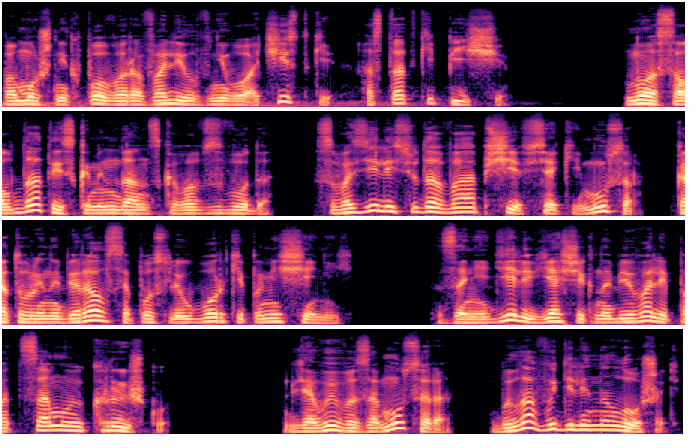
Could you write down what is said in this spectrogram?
Помощник повара валил в него очистки, остатки пищи. Ну а солдаты из комендантского взвода свозили сюда вообще всякий мусор, который набирался после уборки помещений. За неделю ящик набивали под самую крышку. Для вывоза мусора была выделена лошадь,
